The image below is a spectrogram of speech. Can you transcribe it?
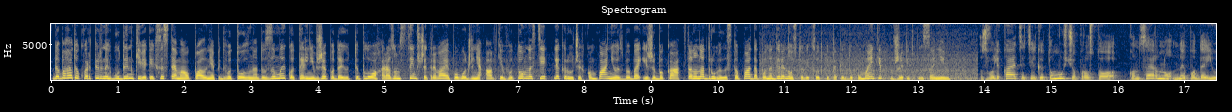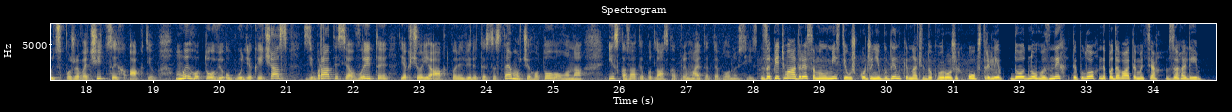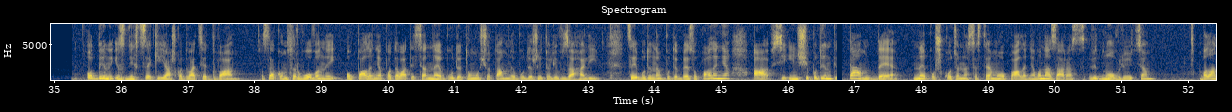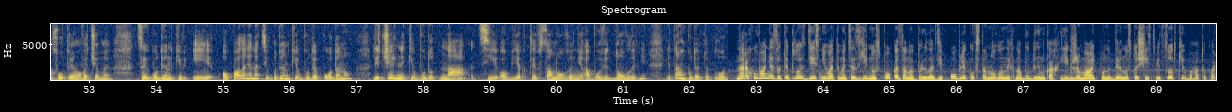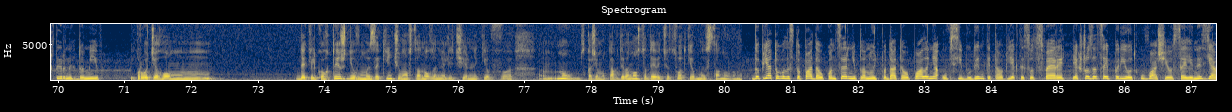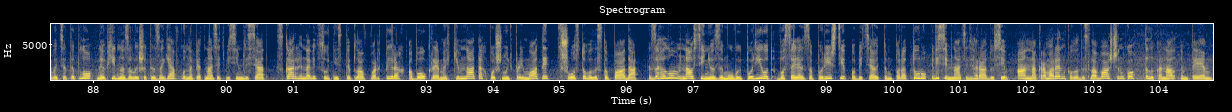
До багатоквартирних будинків, яких система опалення підготовлена до зими, котельні вже подають тепло. Разом з цим ще триває погодження актів готовності для керуючих компаній ОСББ і ЖБК. Станом на 2 листопада понад 90% таких документів вже підписані. Зволікається тільки тому, що просто концерну не подають споживачі цих актів. Ми готові у будь-який час зібратися, вийти, якщо є акт, перевірити систему, чи готова вона, і сказати, будь ласка, приймайте теплоносій. За п'ятьма адресами у місті ушкоджені будинки внаслідок ворожих обстрілів. До одного з них тепло не подаватиметься взагалі. Один із них це Кияшко 22. Законсервований, опалення подаватися не буде, тому що там не буде жителів взагалі. Цей будинок буде без опалення, а всі інші будинки, там, де не пошкоджена система опалення, вона зараз відновлюється балансоутримувачами цих будинків, і опалення на ці будинки буде подано. Лічильники будуть на ці об'єкти встановлені або відновлені, і там буде тепло. Нарахування за тепло здійснюватиметься згідно з показами приладів обліку, встановлених на будинках. Їх вже мають понад 96% багатоквартирних домів. Протягом декількох тижнів ми закінчимо встановлення лічильників. е, Ну, скажімо так, 99% ми встановимо. До 5 листопада у концерні планують подати опалення у всі будинки та об'єкти соцсфери. Якщо за цей період у вашій оселі не з'явиться тепло, необхідно залишити заявку на 1580. Скарги на відсутність тепла в квартирах або окремих кімнатах почнуть приймати з 6 листопада. Загалом на осінньо-зимовий період в оселях запоріжців обіцяють температуру 18 градусів. Анна Крамаренко, Владислав Ващенко, телеканал МТМ.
